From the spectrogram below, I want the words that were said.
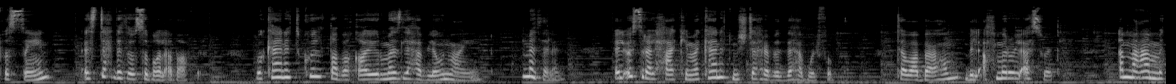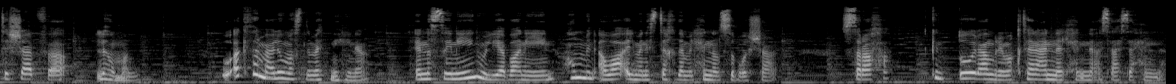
في الصين استحدثوا صبغ الأظافر وكانت كل طبقة يرمز لها بلون معين. مثلا الأسرة الحاكمة كانت مشتهرة بالذهب والفضة توابعهم بالأحمر والأسود. أما عامة الشعب فلهم الله. وأكثر معلومة صدمتني هنا إن الصينيين واليابانيين هم من أوائل من استخدم الحنة لصبغ الشعر. الصراحة كنت طول عمري مقتنعة أن الحنة أساسها حنة.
